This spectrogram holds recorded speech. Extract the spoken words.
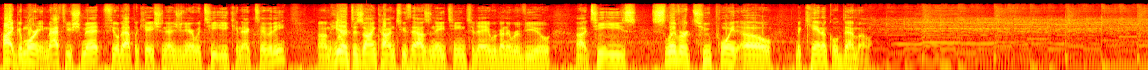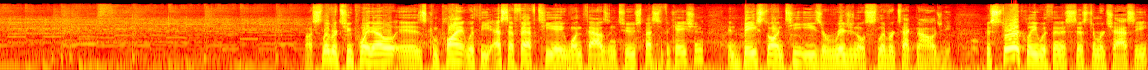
Hi, good morning. Matthew Schmidt, Field Application Engineer with TE Connectivity. Um, here at DesignCon 2018 today we're going to review uh, TE's Sliver 2.0 mechanical demo. Uh, Sliver 2.0 is compliant with the SFF TA 1002 specification and based on TE's original Sliver technology. Historically, within a system or chassis,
